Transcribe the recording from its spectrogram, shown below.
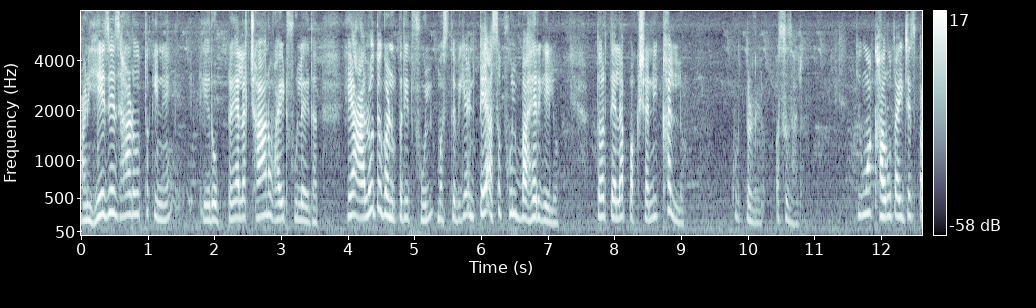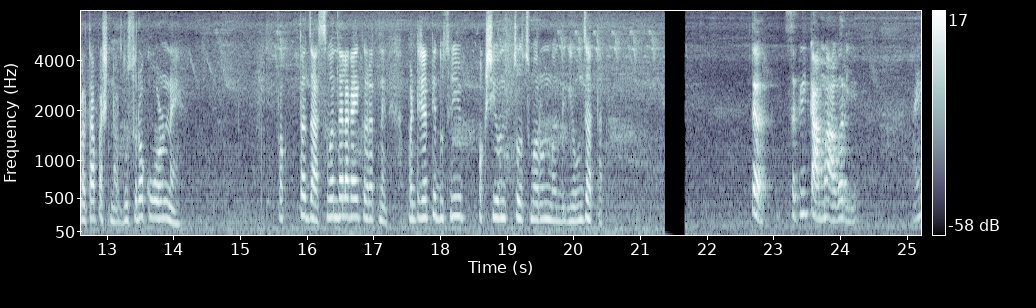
आणि हे जे झाड होतं की नाही हे रोपटं याला छान व्हाईट फुलं येतात. हे आलं होतं गणपतीत फूल मस्तपैकी आणि ते असं फूल बाहेर गेलं तर त्याला पक्ष्यांनी खाल्लं कुरतडलं असं झालं. किंवा खारुताईचेच प्रताप असणार दुसरं कोण नाही. फक्त जास्वंदाला काही करत नाहीत पण त्याच्यात ते दुसरी पक्षी येऊन चोच मारून मध्ये घेऊन जातात. तर सगळी कामं आवरली. आणि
